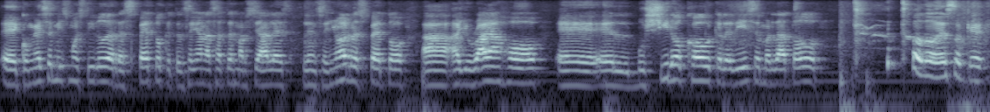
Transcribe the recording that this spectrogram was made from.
eh, con ese mismo estilo de respeto que te enseñan las artes marciales, le enseñó el respeto a, a Uriah Hall, eh, el Bushido Code que le dicen, ¿verdad? Todo, todo eso que,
